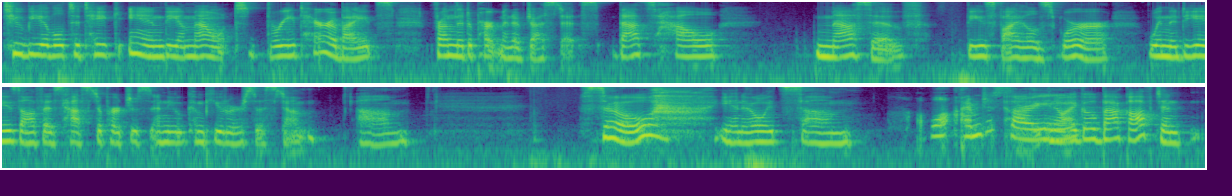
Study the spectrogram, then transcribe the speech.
to be able to take in the amount, three terabytes, from the Department of Justice. That's how massive these files were when the DA's office has to purchase a new computer system. Um, so, you know, it's. Um, well, I'm just sorry. You know, I go back often.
